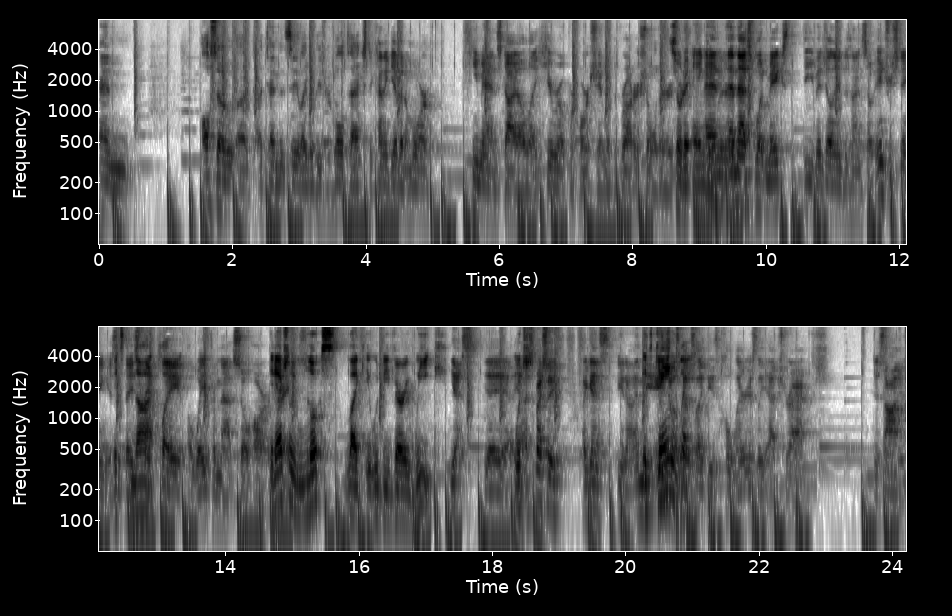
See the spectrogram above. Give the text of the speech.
and also a, a tendency like with these Revoltech to kind of give it a more He-Man style, like hero proportion with the broader shoulders, Sort of angular. and and that's what makes the Evangelion design so interesting. Is It's that they, not. they play away from that so hard. It right? actually So- looks like it would be very weak. Yes, yeah, yeah, yeah. Which- especially against you know, and It's the Angels gangly. has like these hilariously abstract designs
